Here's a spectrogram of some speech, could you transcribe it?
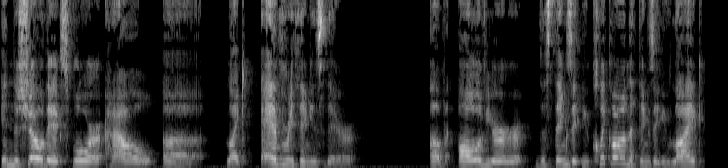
in the show they explore how, uh, like everything is there of all of your the things that you click on, the things that you like,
